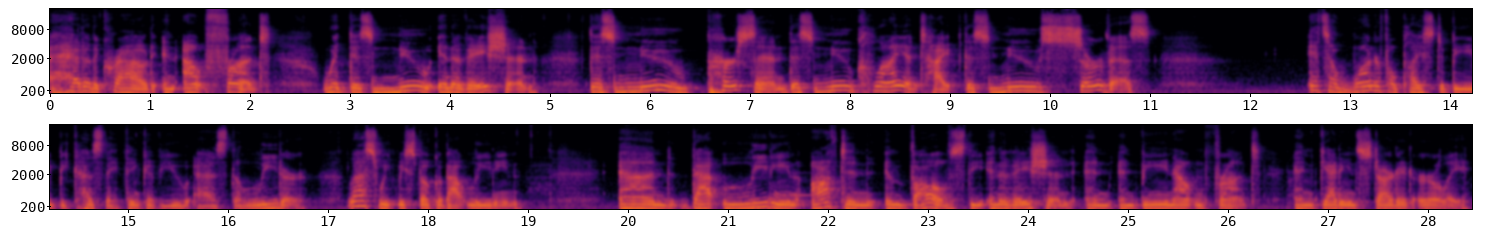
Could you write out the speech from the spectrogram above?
ahead of the crowd and out front with this new innovation this new person, this new client type, this new service, it's a wonderful place to be because they think of you as the leader. Last week we spoke about leading. And that leading often involves the innovation and, and being out in front and getting started early.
